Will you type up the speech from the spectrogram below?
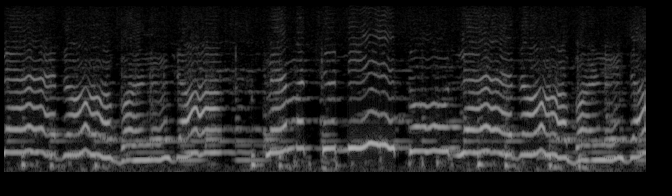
लहरा बन जा, मैं मछली तो लहरा बन जा।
